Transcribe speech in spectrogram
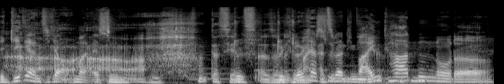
Ihr geht ja sicher auch mal essen. Ah, das jetzt, Durch, also durchlöcherst Geme- du da die also, Weinkarten oder?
